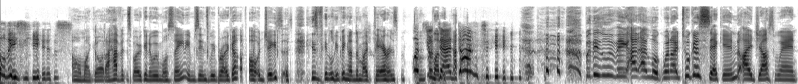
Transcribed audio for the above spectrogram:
all these years? Oh my god, I haven't spoken to him or seen him since we broke up. Oh Jesus, he's been living under my parents. What's your dad house. done to him? but this is the thing, and, and, look, when I took a second, I just went,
